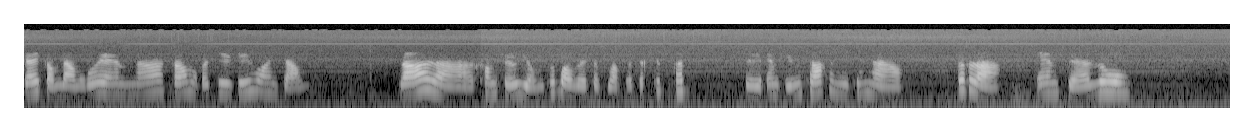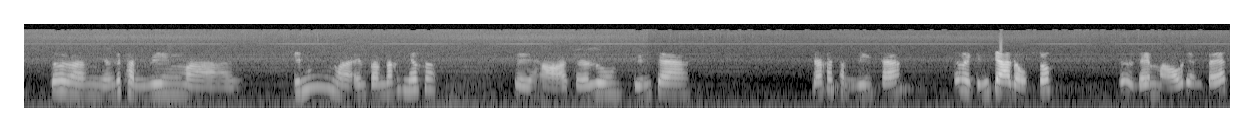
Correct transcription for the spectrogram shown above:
cái cộng đồng của em nó có một cái tiêu chí quan trọng đó là không sử dụng thuốc bảo vệ thực vật và chất kích thích. Thì em kiểm soát như thế nào? Tức là em sẽ luôn tức là những cái thành viên mà chính mà em tâm đắc nhất á, thì họ sẽ luôn kiểm tra các cái thành viên khác. Tức là kiểm tra đột xuất tức là đem mẫu đem test.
